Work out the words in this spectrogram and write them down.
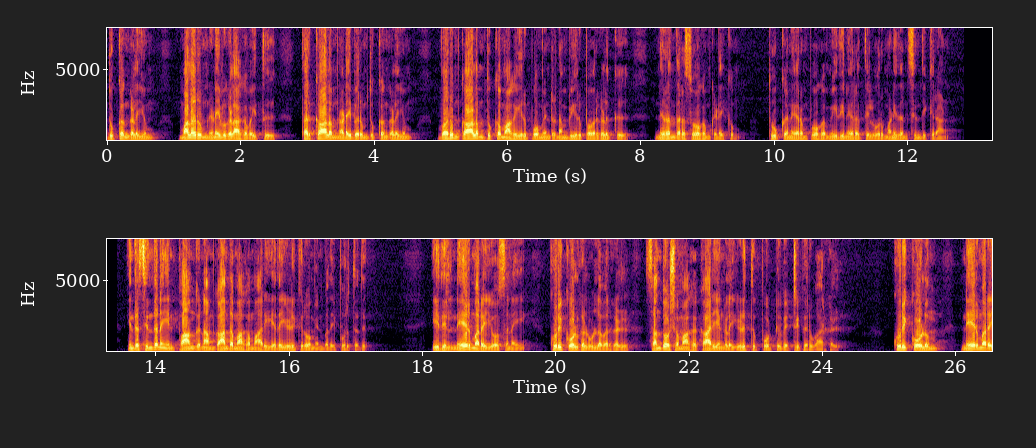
துக்கங்களையும் மலரும் நினைவுகளாக வைத்து தற்காலம் நடைபெறும் துக்கங்களையும் வரும் காலம் துக்கமாக இருப்போம் என்று நம்பியிருப்பவர்களுக்கு நிரந்தர சோகம் கிடைக்கும். தூக்க நேரம் போக மீதி நேரத்தில் ஒரு மனிதன் சிந்திக்கிறான். இந்த சிந்தனையின் பாங்கு நாம் காந்தமாக மாறி எதை இழுக்கிறோம் என்பதை பொறுத்தது. இதில் நேர்மறை யோசனை குறிக்கோள்கள் உள்ளவர்கள் சந்தோஷமாக காரியங்களை இழுத்து போட்டு வெற்றி பெறுவார்கள். குறிக்கோளும் நேர்மறை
